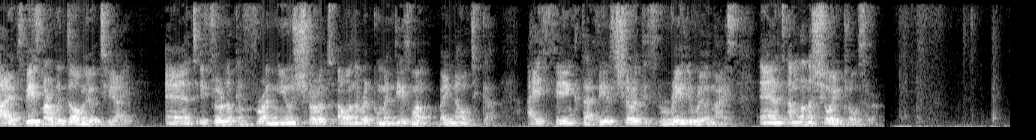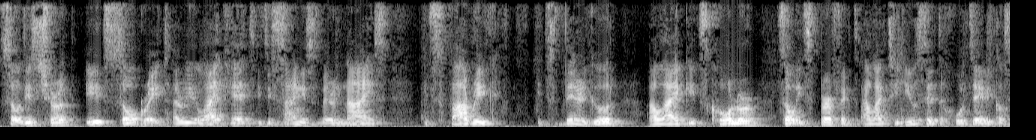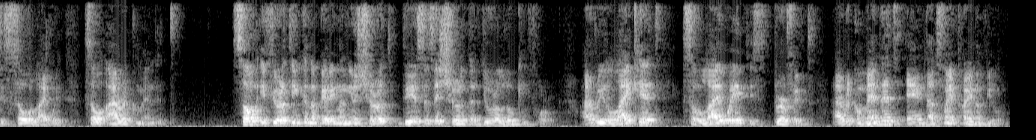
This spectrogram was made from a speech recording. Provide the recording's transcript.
Hi, it's Bismarck with WTI. And if you're looking for a new shirt, I want to recommend this one by Nautica. I think that this shirt is really, really nice. And I'm gonna show you closer. So this shirt is so great. I really like it. Its design is very nice. Its fabric, it's very good. I like its color, so it's perfect. I like to use it the whole day because it's so lightweight. So I recommend it. So if you're thinking of getting a new shirt, this is a shirt that you are looking for. I really like it. It's so lightweight, it's perfect. I recommend it and that's my point of view.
